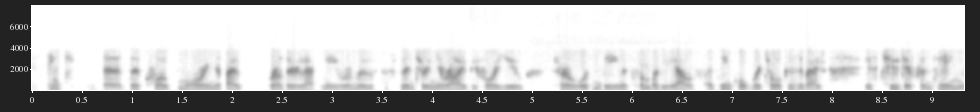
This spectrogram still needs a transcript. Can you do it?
I think the the quote Maureen about brother, let me remove the splinter in your eye before you throw a wooden beam at somebody else. I think what we're talking about is two different things.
